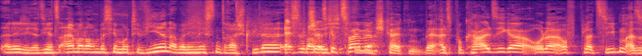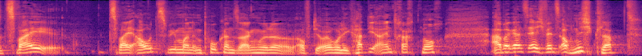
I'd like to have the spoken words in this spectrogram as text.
erledigt. Also jetzt einmal noch ein bisschen motivieren, aber die nächsten drei Spiele. Es, ist, es ich, gibt zwei. Möglichkeiten. Als Pokalsieger oder auf Platz 7. Also zwei, zwei Outs, wie man im Pokern sagen würde, auf die Euroleague hat die Eintracht noch. Aber ganz ehrlich, wenn es auch nicht klappt,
